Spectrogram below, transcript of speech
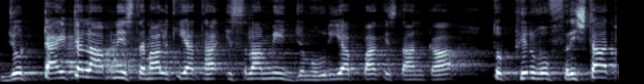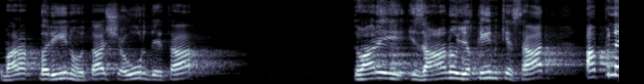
جو ٹائٹل آپ نے استعمال کیا تھا اسلامی جمہوریہ پاکستان کا، تو پھر وہ فرشتہ تمہارا کرین ہوتا، شعور دیتا۔ تمہارے ایزان و یقین کے ساتھ اپنے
